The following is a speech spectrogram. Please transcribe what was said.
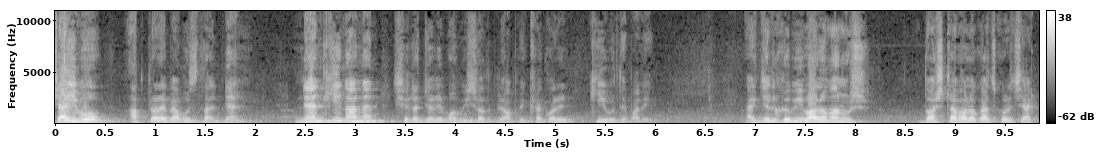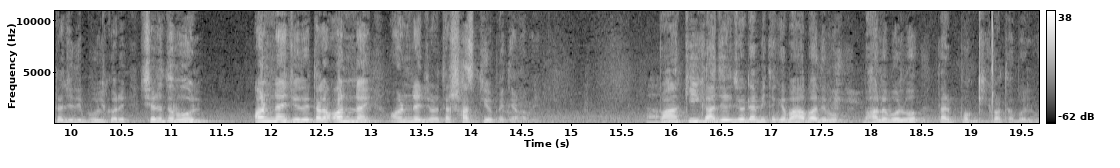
চাইব আপনারা ব্যবস্থা নেন। নেন কি না নেন, সেটার জন্য ভবিষ্যৎ আপনি অপেক্ষা করেন, কি হতে পারে। একজন খুবই ভালো মানুষ, দশটা ভালো কাজ করেছে, একটা যদি ভুল করে, সেটা তো ভুল। অন্যায় যদি তাহলে অন্যায় অন্যায়ের জন্য তার শাস্তিও পেতে হবে। বাকি কাজের জন্য আমি তাকে বাহাবা দেবো, ভালো বলব, তার পক্ষে কথা বলব।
